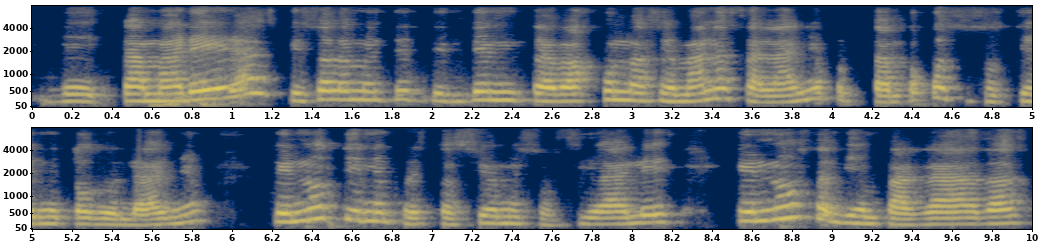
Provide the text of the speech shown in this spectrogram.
de camareras que solamente tienen trabajo unas semanas al año, porque tampoco se sostiene todo el año, que no tienen prestaciones sociales, que no están bien pagadas,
